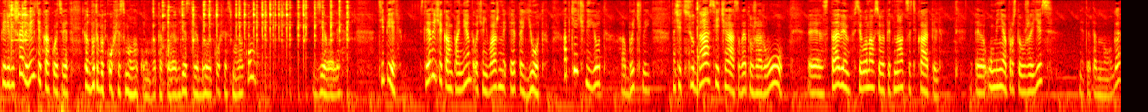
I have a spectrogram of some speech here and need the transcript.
Перемешали, видите, какой цвет? Как будто бы кофе с молоком. Вот такое в детстве было кофе с молоком. Делали. Теперь, следующий компонент очень важный, это йод. Аптечный йод, обычный. Значит, сюда сейчас, в эту жару, э, ставим всего-навсего 15 капель. Э, у меня просто уже есть, нет, это много,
